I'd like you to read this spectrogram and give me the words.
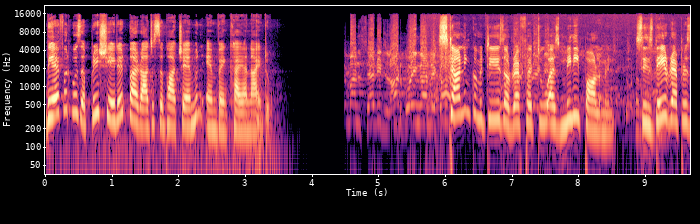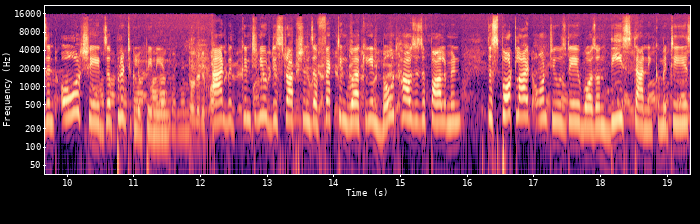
The effort was appreciated by Rajya Sabha Chairman M. Venkaiah Naidu. Standing committees are referred to as mini parliament since they represent all shades of political opinion. And with continued disruptions affecting working in both houses of parliament, the spotlight on Tuesday was on these standing committees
